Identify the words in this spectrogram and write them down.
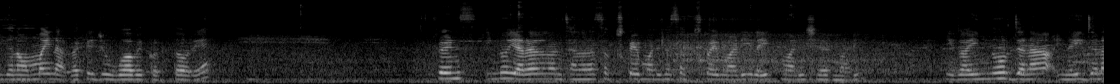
ಈಗ ನಮ್ಮಮ್ಮ ಇನ್ನು ಅರ್ಧ ಕೆ ಜಿ ಹೂವೇ ಕಟ್ತವ್ರೆ. ಫ್ರೆಂಡ್ಸ್ ಇನ್ನೂ ಯಾರೆಲ್ಲ ನನ್ನ ಚಾನಲ್ ಸಬ್ಸ್ಕ್ರೈಬ್ ಮಾಡಿದ್ರೆ ಸಬ್ಸ್ಕ್ರೈಬ್ ಮಾಡಿ ಲೈಕ್ ಮಾಡಿ ಶೇರ್ ಮಾಡಿ. ಈಗ ಇನ್ನೂರು ಜನ ಇನ್ನೈದು ಜನ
